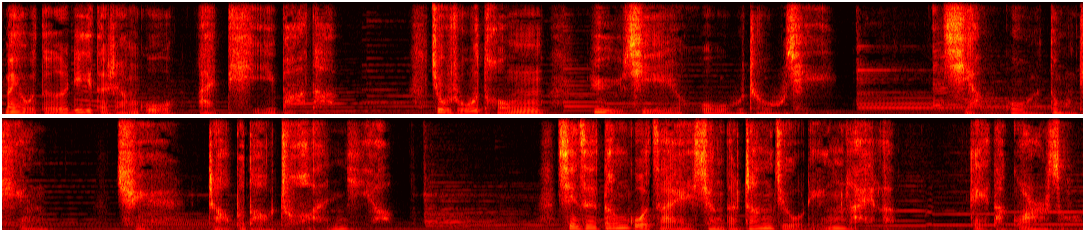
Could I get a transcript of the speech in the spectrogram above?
没有得力的人物来提拔他，就如同欲济湖舟楫，想过洞庭，却找不到船一样。现在当过宰相的张九龄来了。给他官做，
